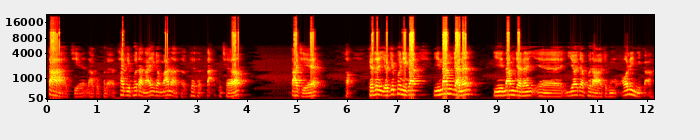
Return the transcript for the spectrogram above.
大姐라고불러요자기보다나이가많아서그래서따붙여요大姐， 그래서 여기 보니까 이 남자는 이 남자는 에, 이 여자보다 조금 어리니까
